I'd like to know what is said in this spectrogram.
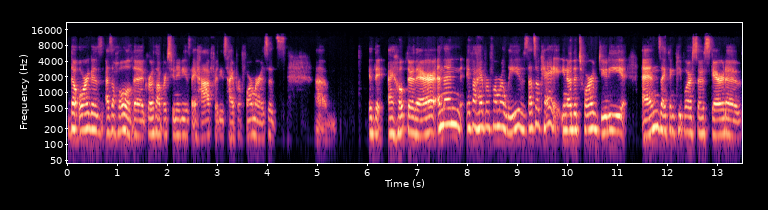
the org as, as a whole the growth opportunities they have for these high performers it's um, they, I hope they're there. And then if a high performer leaves, that's okay. You know, the tour of duty ends. I think people are so scared of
